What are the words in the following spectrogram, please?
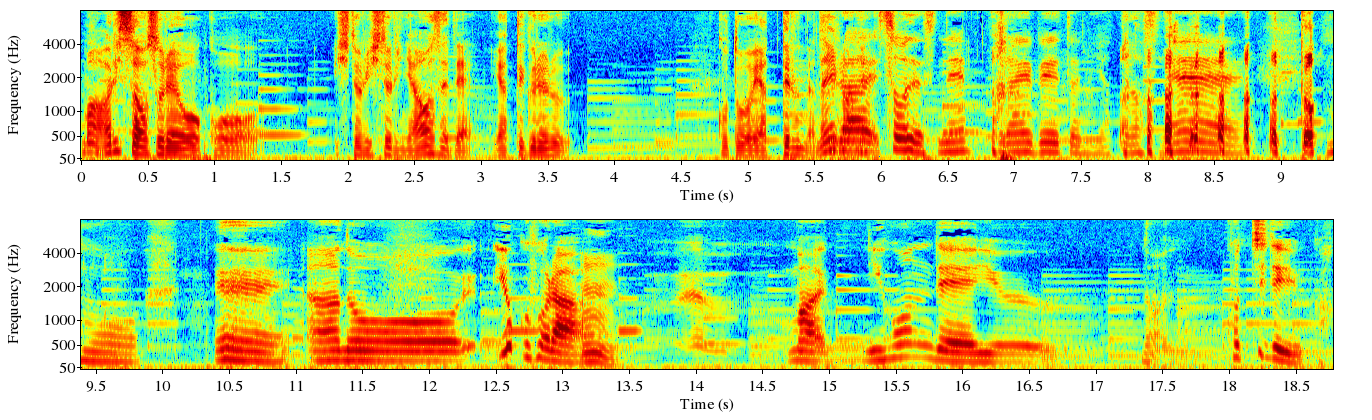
まあアリサはそれをこう一人一人に合わせてやってくれることをやってるんだね今ね。そうですね。プライベートにやってますね。当。もう、ええあのーよくほら、うんまあ、日本でいうな、こっちでいうか、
